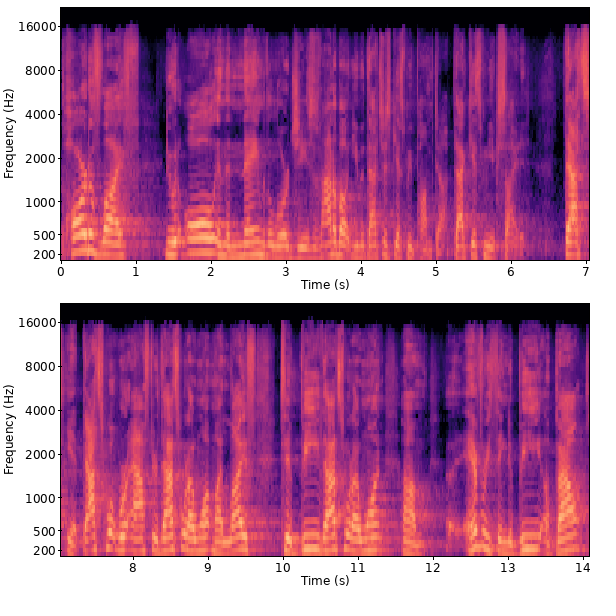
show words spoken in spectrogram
part of life, do it all in the name of the Lord Jesus. Not about you, but that just gets me pumped up. That gets me excited. That's it. That's what we're after. That's what I want my life to be. That's what I want um, everything to be about.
